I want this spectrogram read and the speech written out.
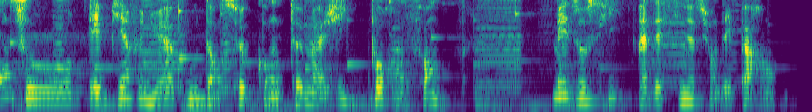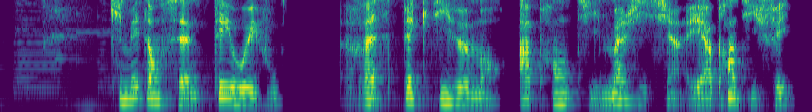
Bonjour et bienvenue à vous dans ce conte magique pour enfants, mais aussi à destination des parents, qui met en scène Théo et vous, respectivement apprentis magiciens et apprentis fées,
